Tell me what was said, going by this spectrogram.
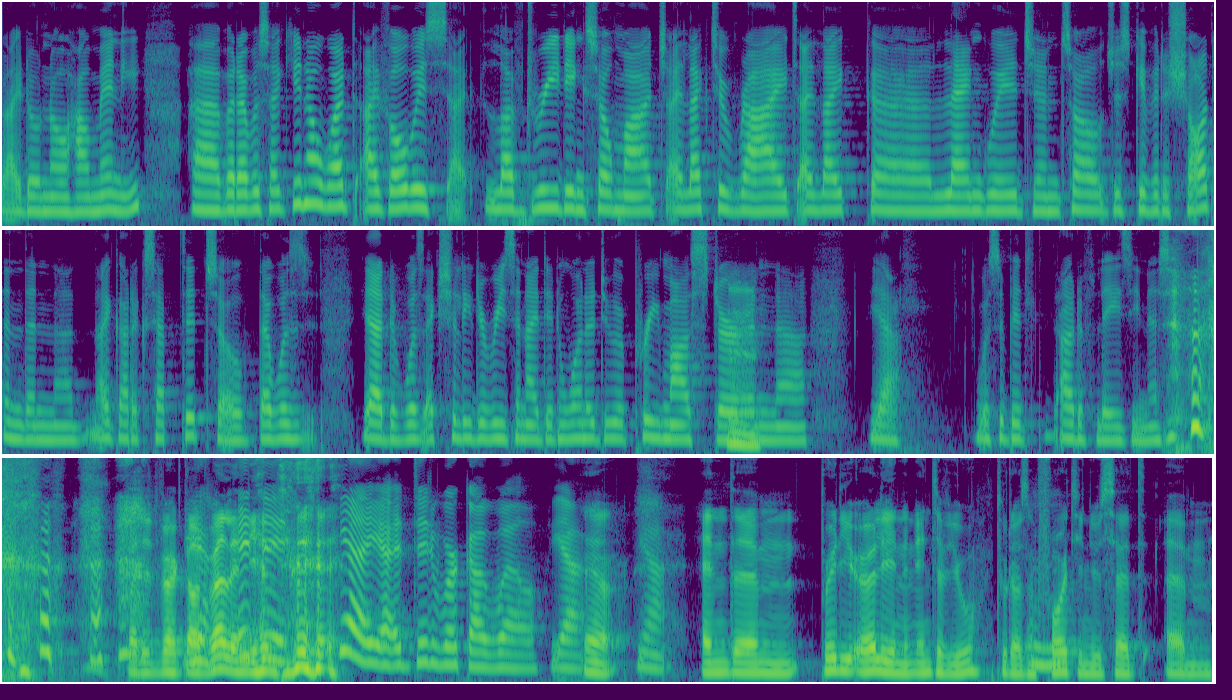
i don't know how many uh, but i was like you know what? I've always loved reading so much. I like to write. I like language. And so i'll just give it a shot and then i got accepted. So that was yeah that was actually the reason i didn't want to do a pre-master Mm. and uh, yeah was a bit out of laziness But it worked out Yeah, well in the end. yeah yeah it did work out well yeah yeah. yeah And um, pretty early in an interview, Mm-hmm. 2014, you said, um,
